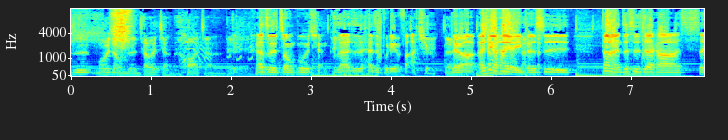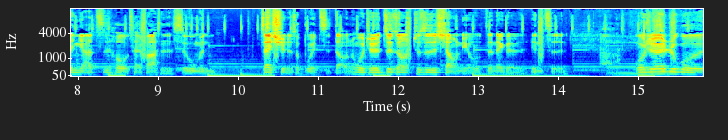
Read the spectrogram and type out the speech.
是某一种人才会讲的话，这样对。他只会撞破墙，可是还是还是不练罚球，对，对吧？而且还有一个是，当然这是在他生涯之后才发生的事，我们在选的时候不会知道。那我觉得最重要就是小牛的那个 incident。我觉得如果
